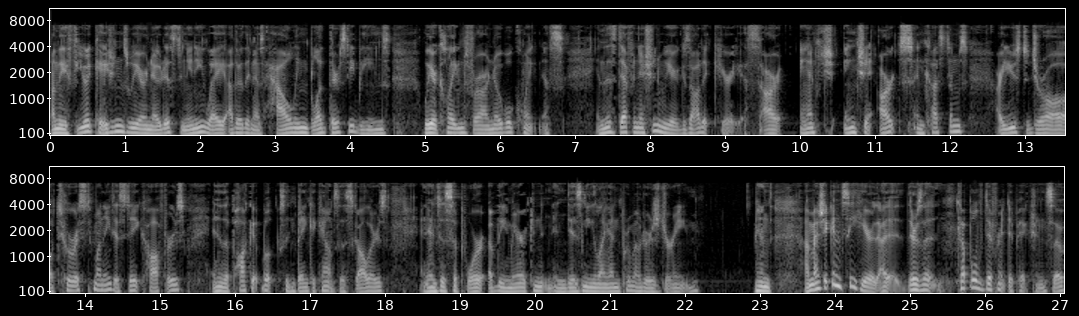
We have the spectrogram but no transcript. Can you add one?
On the few occasions we are noticed in any way other than as howling, bloodthirsty beings, we are claimed for our noble quaintness. In this definition, we are exotic curious. Our ancient arts and customs are used to draw tourist money to state coffers into the pocketbooks and bank accounts of scholars and into support of the American and Disneyland promoter's dream. And um, as you can see here, uh, there's a couple of different depictions. So you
